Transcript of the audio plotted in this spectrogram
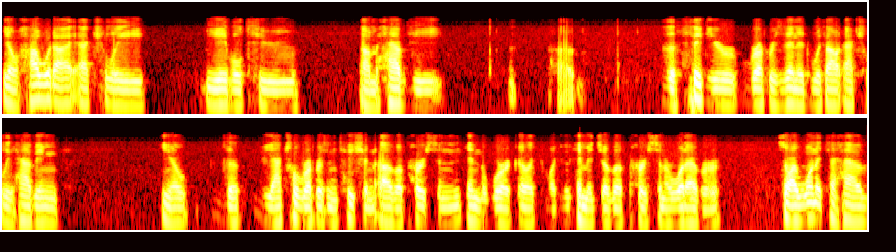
you know, how would I actually be able to um, have the uh, the figure represented without actually having, you know, the the actual representation of a person in the work, like like an image of a person or whatever. So I wanted to have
